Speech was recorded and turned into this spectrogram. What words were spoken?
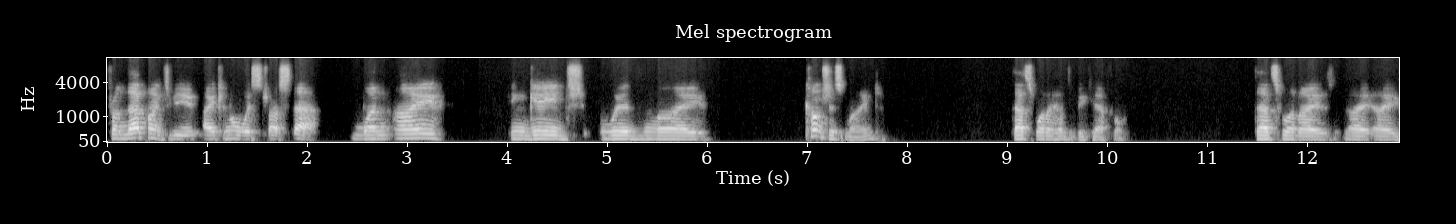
from that point of view, I can always trust that. When I engage with my conscious mind, that's when I have to be careful. That's when I, I, I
